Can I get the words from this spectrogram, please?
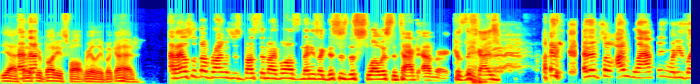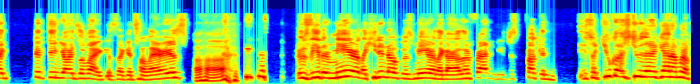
Yeah, yeah. So And it's your buddy's fault, really. But go ahead. And I also thought Brian was just busting my balls. And then he's like, this is the slowest attack ever. Cause this guy's and then so I'm laughing when he's like 15 yards away because like it's hilarious. Uh huh. It was either me or like he didn't know if it was me or like our other friend. And he's just fucking he's like, You guys do that again, I'm gonna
